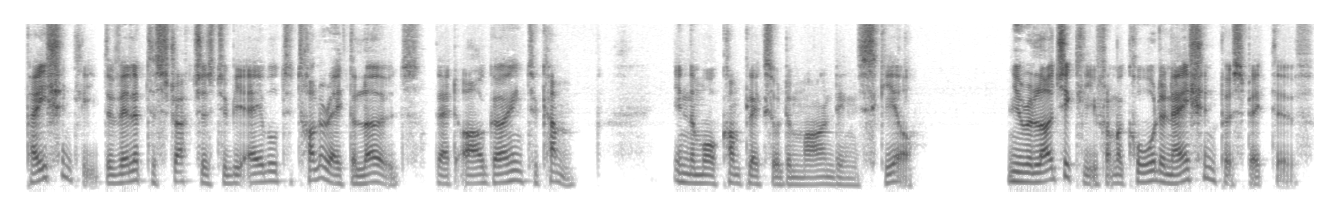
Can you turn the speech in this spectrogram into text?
patiently develop the structures to be able to tolerate the loads that are going to come in the more complex or demanding skill neurologically, from a coordination perspective,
